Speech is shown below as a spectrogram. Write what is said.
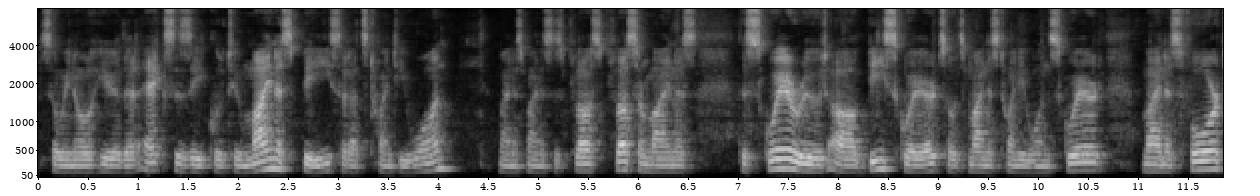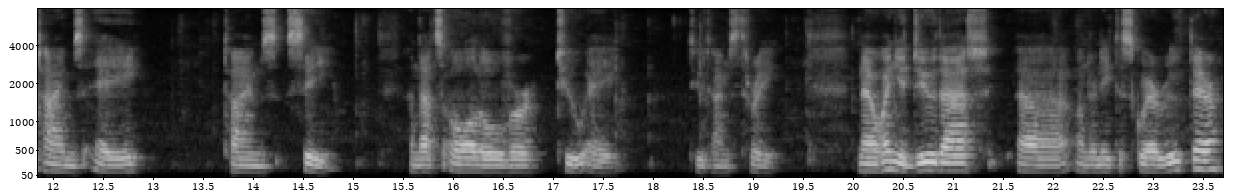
So we know here that x is equal to minus b, so that's 21. Minus minus is plus, plus or minus the square root of b squared, so it's minus 21 squared, minus 4 times a times c. And that's all over 2a. 2 times 3. Now when you do that uh, underneath the square root there,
